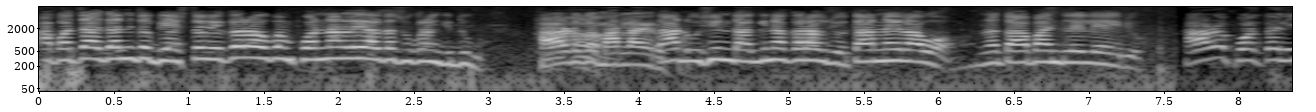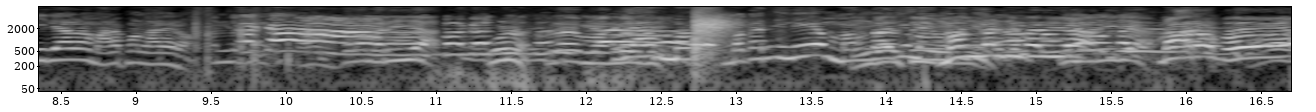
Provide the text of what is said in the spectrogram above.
આ પચાસ હજારની તો બેસ તો બે કરાવો પણ ફોન ના લઈ આવતા છોકરાને કીધું. હાડો તો માર લાવ્યો તાર ડોશીને દાગીના કરાવજો તાર નહીં લાવો ન તો આ પાંચ લઈ લઈ આવ્યો હાડો ફોન તો નહીં લેવાનો મારા ફોન લાવ્યો મગનજી ને મંગલજી મરી ગયા મારો ભાઈ.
